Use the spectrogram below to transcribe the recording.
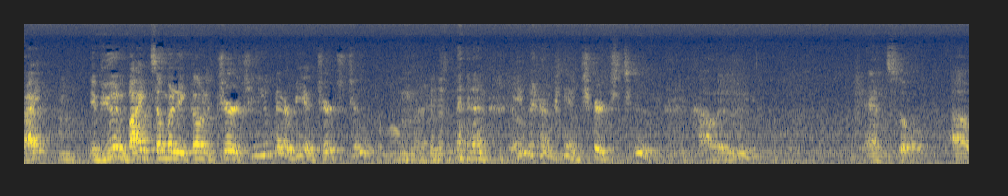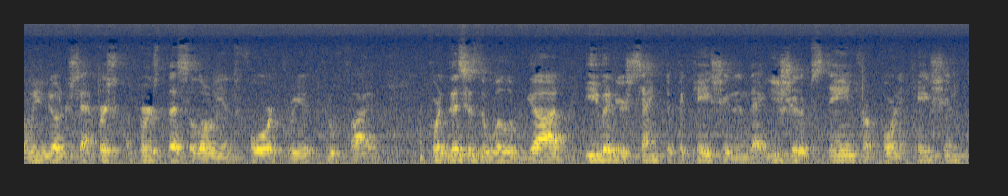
Right? If you invite somebody to come to church, you better be in church too. you better be in church too. Hallelujah. And so uh, we need to understand First, First Thessalonians 4 3 through 5. For this is the will of God, even your sanctification, and that you should abstain from fornication.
